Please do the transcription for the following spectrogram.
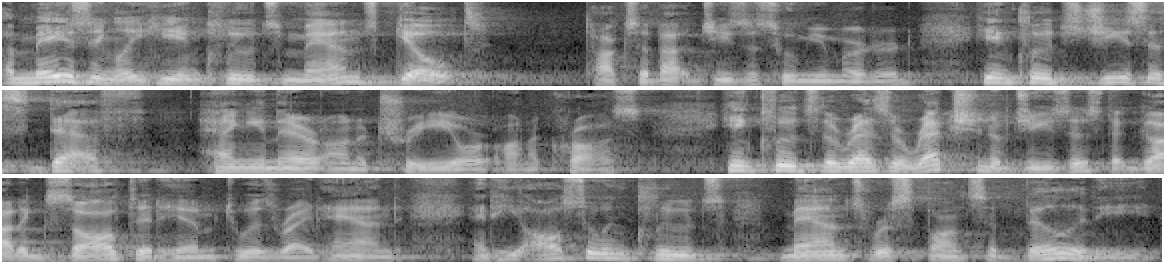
Amazingly, he includes man's guilt, talks about Jesus whom you murdered. He includes Jesus' death, hanging there on a tree or on a cross. He includes the resurrection of Jesus, that God exalted him to his right hand. And he also includes man's responsibility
